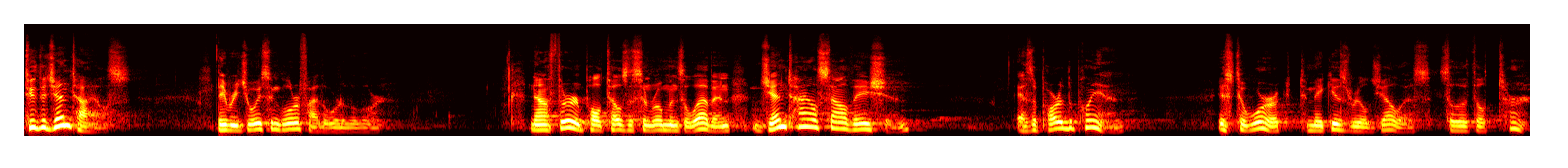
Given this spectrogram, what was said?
to the Gentiles. They rejoice and glorify the word of the Lord. Now, third, Paul tells us in Romans 11 Gentile salvation, as a part of the plan, is to work to make Israel jealous so that they'll turn.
